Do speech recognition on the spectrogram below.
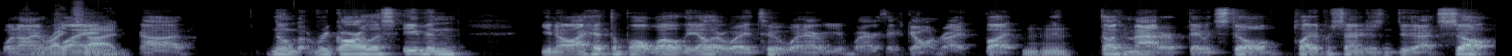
when I am right playing. side. Uh, no, but regardless, even you know, I hit the ball well the other way too. Whenever you when everything's going right, but Mhm. it doesn't matter. They would still play the percentages and do that. So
